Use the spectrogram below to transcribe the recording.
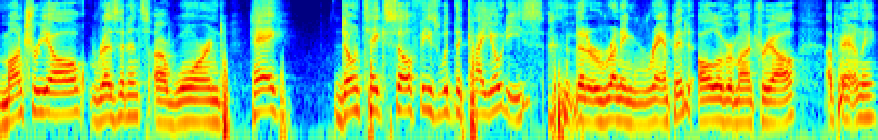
Montreal residents are warned hey, don't take selfies with the coyotes that are running rampant all over Montreal, apparently.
